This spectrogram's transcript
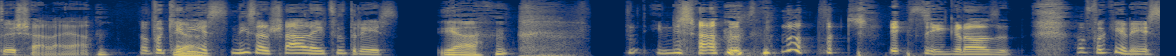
to je šala, ja. Ampak je Ja. ja. res, nisem šala, je tudi res. Ja, In ni žalostno, pač res je grozen. Ampak je res.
